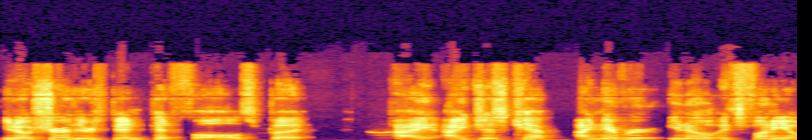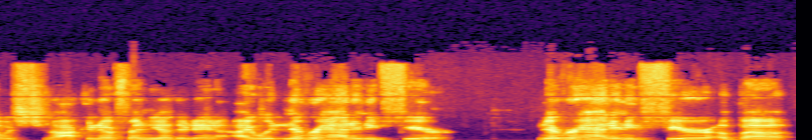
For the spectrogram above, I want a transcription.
you know, sure, there's been pitfalls, but I, I just kept, I never, you know, it's funny. I was talking to a friend the other day. I would never had any fear, never had any fear about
